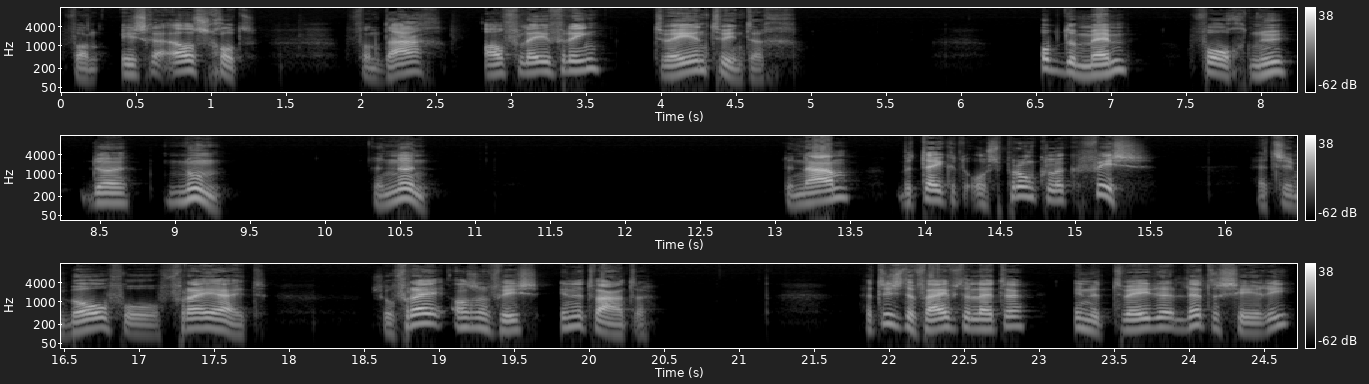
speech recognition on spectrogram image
van Israëls God. Vandaag aflevering 22. Op de mem volgt nu de noen, de nun. De naam betekent oorspronkelijk vis, het symbool voor vrijheid, zo vrij als een vis in het water. Het is de vijfde letter in de tweede letterserie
